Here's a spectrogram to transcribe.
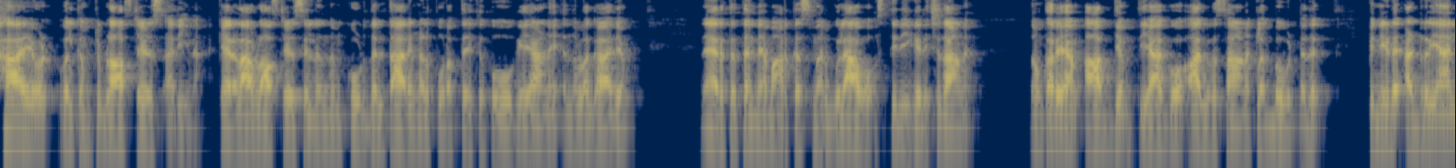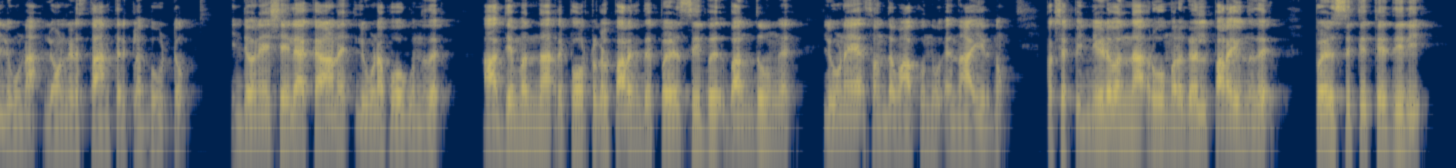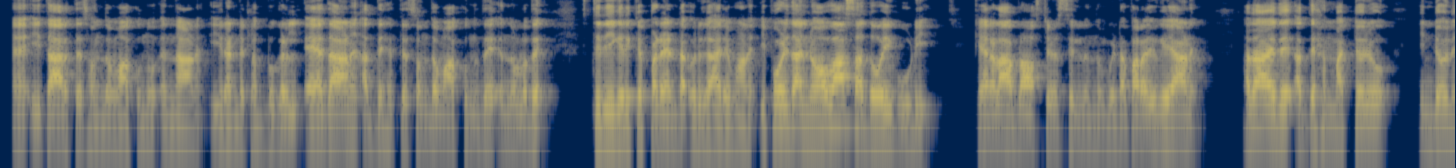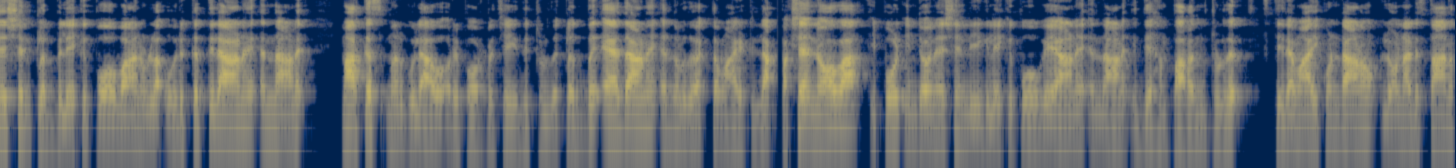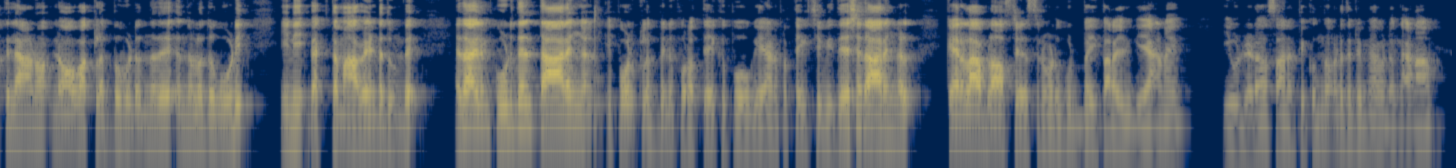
Hi all welcome to Blasters arena Kerala ബ്ലാസ്റ്റേഴ്സിൽ നിന്നും കൂടുതൽ താരങ്ങൾ പുറത്തേക്ക് പോവുകയാണ് എന്നുള്ള കാര്യം നേരത്തെ തന്നെ മാർക്കസ് മെർഗുലാവോ സ്ഥിരീകരിച്ചതാണ്. നമുക്കറിയാം ആദ്യം തിയാഗോ ആൽവസ് ആണ് ക്ലബ്ബ് വിട്ടത്. പിന്നീട് അഡ്രിയാൻ ലൂണ ലോൺ അടിസ്ഥാനത്തിൽ ക്ലബ്ബ് വിട്ടു. ഇന്തോനേഷ്യയിലേക്കാണ് ലൂണ പോകുന്നത്. ആദ്യം വന്ന റിപ്പോർട്ടുകൾ പറഞ്ഞത് പേഴ്സിബ് ബന്ധുങ് ലൂണയെ സ്വന്തമാക്കുന്നു എന്നായിരുന്നു. പക്ഷെ പിന്നീട് വന്ന റൂമറുകളിൽ പറയുന്നത് പേഴ്സിക്ക് കെതിരി ഈ താരത്തെ സ്വന്തമാക്കുന്നു എന്നാണ്. ഈ രണ്ട് ക്ലബ്ബുകളിൽ ഏതാണ് അദ്ദേഹത്തെ സ്വന്തമാക്കുന്നത് എന്നുള്ളത് സ്ഥിരീകരിക്കപ്പെടേണ്ട ഒരു കാര്യമാണ്. ഇപ്പോൾ ഇതാ നോവ സദോയ് കൂടി കേരള ബ്ലാസ്റ്റേഴ്സിൽ നിന്നും വിട പറയുകയാണ്. അതായത് അദ്ദേഹം മറ്റൊരു ഇൻഡോനേഷ്യൻ ക്ലബിലേക്ക് പോവാനുള്ള ഒരുക്കത്തിലാണ് എന്നാണ് മാർക്കസ് മെർഗുലാവോ റിപ്പോർട്ട് ചെയ്തിട്ടുള്ളത്. ക്ലബ്ബ് ഏതാണ് എന്നുള്ളത് വ്യക്തമായിട്ടില്ല. പക്ഷേ നോവ ഇപ്പോൾ ഇൻഡോനേഷ്യൻ ലീഗിലേക്ക് പോവുകയാണ് എന്നാണ് ഇദ്ദേഹം പറഞ്ഞിട്ടുള്ളത്. സ്ഥിരമായി കൊണ്ടാണോ ലോൺ അടിസ്ഥാനത്തിലാണോ നോവ ക്ലബ്ബ് വിടുന്നത് എന്നുള്ളത് കൂടി ഇനി വ്യക്തമാവേണ്ടതുണ്ട്. ഏതായാലും കൂടുതൽ താരങ്ങൾ ഇപ്പോൾ ക്ലബിന് പുറത്തേക്ക് പോവുകയാണ്. പ്രത്യേകിച്ച് വിദേശ താരങ്ങൾ കേരള ബ്ലാസ്റ്റേഴ്സിനോട് ഗുഡ് ബൈ പറയുകയാണ്. ഈ വീഡിയോയുടെ അവസാനിപ്പിക്കുന്നു. അടുത്ത ടീം വീണ്ടും കാണാം.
